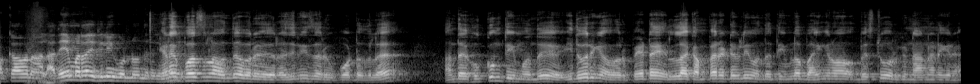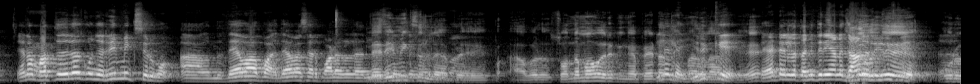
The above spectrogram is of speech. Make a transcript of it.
பக்காவான ஆள். அதே மாதிரி தான் இதுலயும் கொண்டு வந்திருக்கு எனக்கு பர்சனலாக வந்து அவர் ரஜினி சாருக்கு போட்டதுல அந்த ஹுக்கும் தீம் வந்து இது வரைக்கும் அவர் பேட்டை எல்லா கம்பேரிட்டிவ்லி வந்த தீம்ல பயங்கரமா பெஸ்ட்டும் இருக்குன்னு நான் நினைக்கிறேன். ஏன்னா மற்றதுல கொஞ்சம் ரீமிக்ஸ் இருக்கும். அந்த தேவா பா தேவா சார் பாடல்கள் இல்ல ரீமிக்ஸ் இல்ல அப்படி அவர் சொந்தமாவும் இருக்குங்க பேட்டை இருக்கு. பேட்டையில தனித்தனியான ஜானர் இருக்கு. ஒரு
